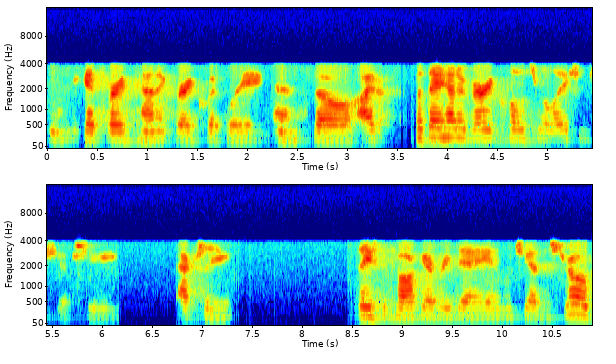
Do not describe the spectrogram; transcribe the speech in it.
He gets very panicked very quickly and so i but they had a very close relationship. She actually they used to talk every day and when she had the stroke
